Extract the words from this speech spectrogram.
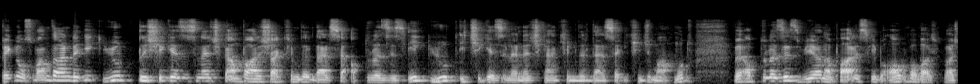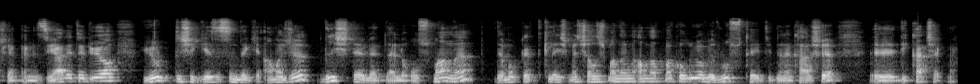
Peki Osmanlı tarihinde ilk yurt dışı gezisine çıkan padişah kimdir derse Abdülaziz. İlk yurt içi gezilerine çıkan kimdir derse 2. Mahmut. Ve Abdülaziz Viyana, Paris gibi Avrupa baş başkentlerini ziyaret ediyor. Yurt dışı gezisindeki amacı dış devletlerle Osmanlı demokratikleşme çalışmalarını anlatmak oluyor ve Rus tehdidine karşı e, dikkat çekmek.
